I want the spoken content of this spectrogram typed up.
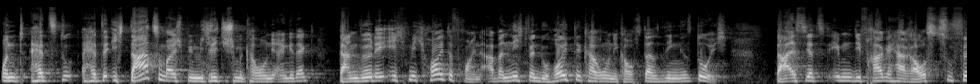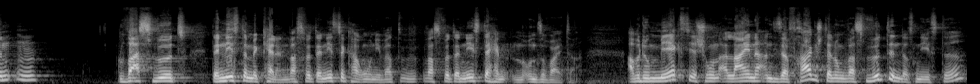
Und hättest du, hätte ich da zum Beispiel mich richtig schon mit Caroni eingedeckt, dann würde ich mich heute freuen. Aber nicht, wenn du heute Caroni kaufst. Das Ding ist durch. Da ist jetzt eben die Frage herauszufinden, was wird der nächste McKellen, was wird der nächste Caroni, was, was wird der nächste Hemden und so weiter. Aber du merkst ja schon alleine an dieser Fragestellung, was wird denn das nächste?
